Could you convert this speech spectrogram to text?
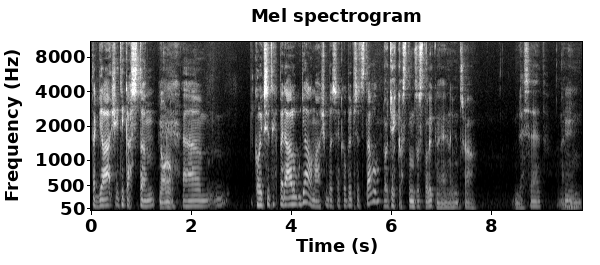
tak děláš i ty custom. No, no. Um, kolik si těch pedálů udělal? Máš vůbec jakoby představu? No těch custom za stolik ne, nevím, třeba deset, nevím. Hmm.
